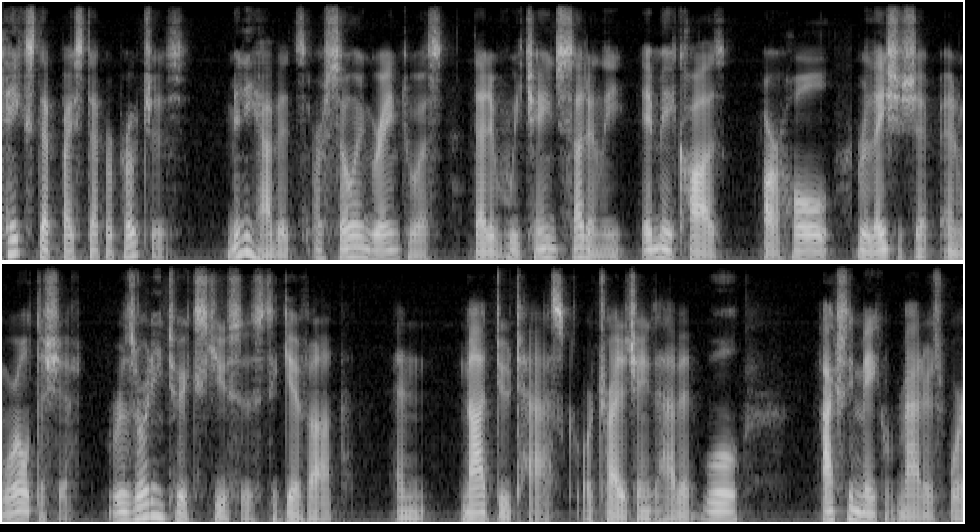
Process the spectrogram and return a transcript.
Take step by step approaches. Many habits are so ingrained to us that if we change suddenly, it may cause our whole relationship and world to shift. Resorting to excuses to give up and not do tasks or try to change the habit will actually make matters worse.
